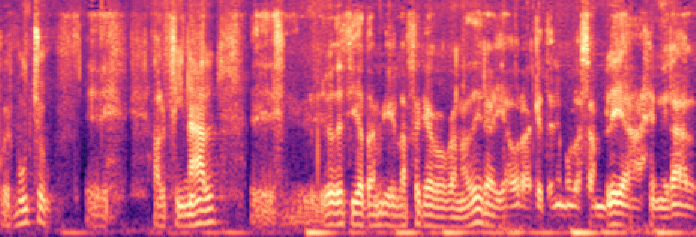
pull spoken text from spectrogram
Pues mucho. al final, yo decía también la feria ganadera y ahora que tenemos la Asamblea General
